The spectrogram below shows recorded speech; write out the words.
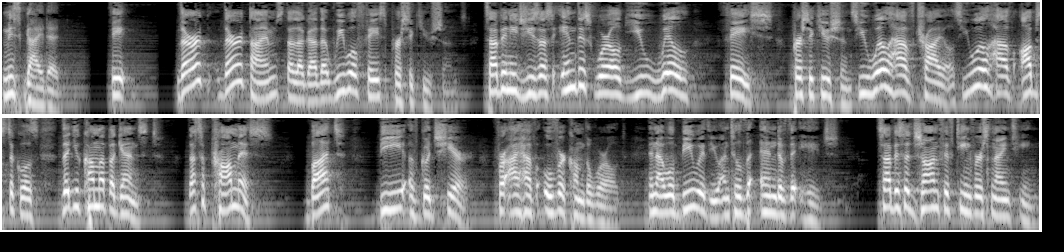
Misguided. See, there are, there are times talaga that we will face persecutions. Sabi ni Jesus, in this world you will face persecutions. You will have trials. You will have obstacles that you come up against. That's a promise. But be of good cheer, for I have overcome the world, and I will be with you until the end of the age. Sabi sa John 15 verse 19,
